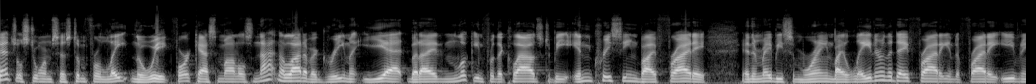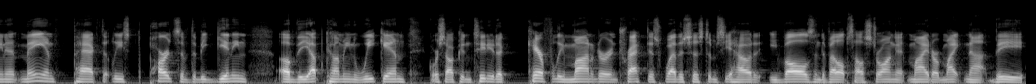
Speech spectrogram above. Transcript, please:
potential storm system for late in the week. Forecast models not in a lot of agreement yet, but I'm looking for the clouds to be increasing by Friday, and there may be some rain by later in the day Friday into Friday evening. It may impact at least parts of the beginning of the upcoming weekend. Of course, I'll continue to carefully monitor and track this weather system, see how it evolves and develops, how strong it might or might not be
